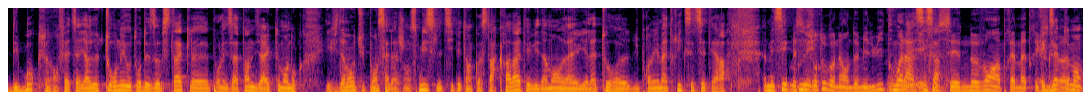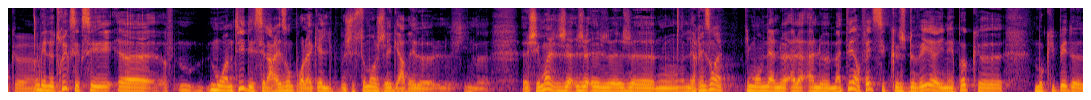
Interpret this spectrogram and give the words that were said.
des boucles en fait. C'est-à-dire de tourner autour des obstacles euh, pour les atteindre directement donc évidemment tu penses à l'agent Smith le type est en costard cravate évidemment là, il y a la tour euh, du premier Matrix etc mais c'est mais surtout qu'on est en 2008 Voilà, c'est ça. c'est 9 ans après Matrix Exactement. donc, euh, Mais le truc, c'est que c'est euh, Wanted, et c'est la raison pour laquelle, justement, j'ai gardé le, le film euh, chez moi. Je, je, je, je- les raisons qui m'ont mené à le, mater, en fait, c'est que je devais, à une époque, euh, m'occuper de,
